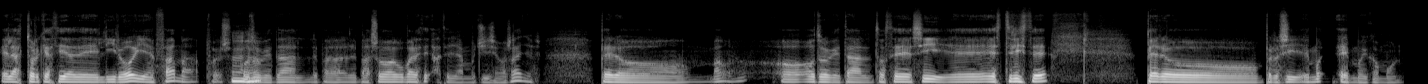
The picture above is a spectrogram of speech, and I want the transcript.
el actor que hacía de Leroy en fama. Pues Ujú. otro que tal, le, pa- le pasó algo parecido hace ya muchísimos años. Pero, vamos, o- otro que tal. Entonces, sí, eh, es triste, pero, pero sí, es muy, es muy común.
